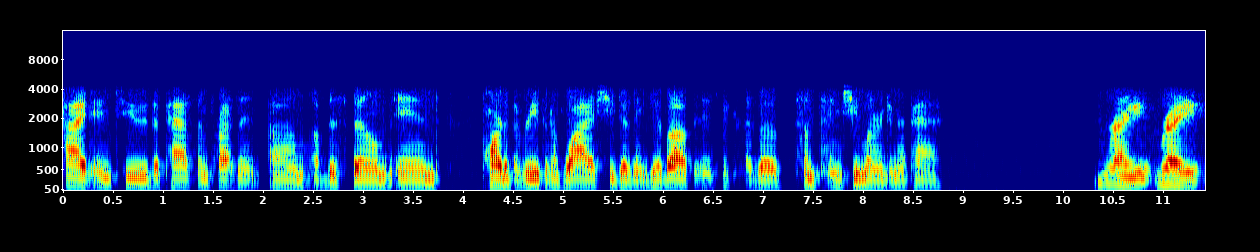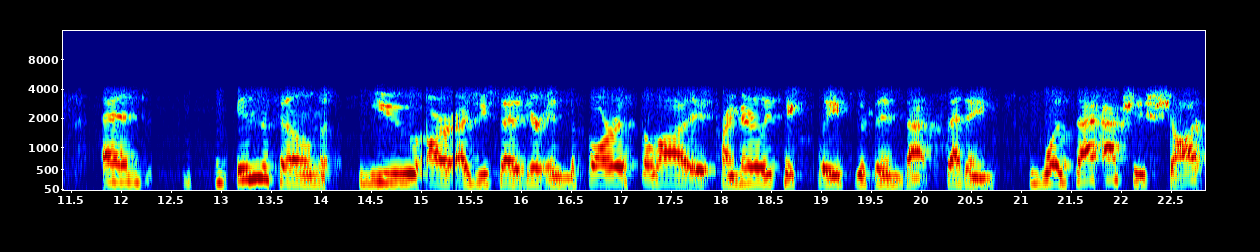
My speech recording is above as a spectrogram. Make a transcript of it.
tied into the past and present um, of this film, and part of the reason of why she doesn't give up is because of some things she learned in her past. Right, right. And in the film, you are, as you said, you're in the forest a lot. It primarily takes place within that setting. Was that actually shot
